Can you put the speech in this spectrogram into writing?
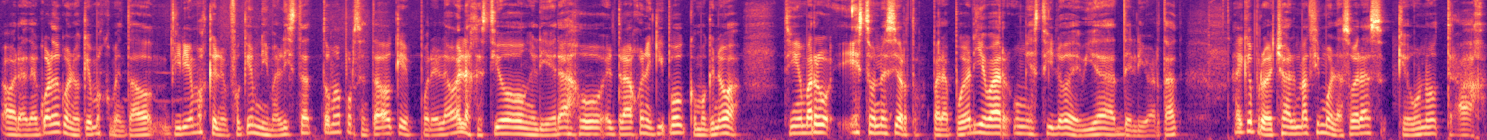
Ahora, de acuerdo con lo que hemos comentado, diríamos que el enfoque minimalista toma por sentado que por el lado de la gestión, el liderazgo, el trabajo en equipo, como que no va. Sin embargo, esto no es cierto. Para poder llevar un estilo de vida de libertad, hay que aprovechar al máximo las horas que uno trabaja,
